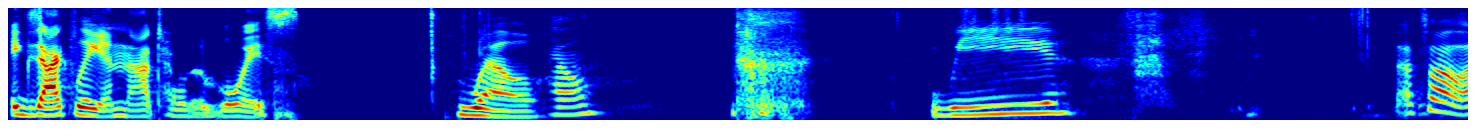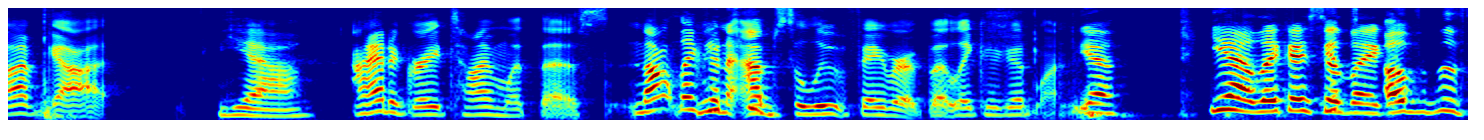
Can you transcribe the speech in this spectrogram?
Exactly in that tone of voice. Well, Well, we that's all I've got. yeah. I had a great time with this. Not like Me an too. absolute favorite, but like a good one. Yeah. Yeah, like I said It's- like of the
